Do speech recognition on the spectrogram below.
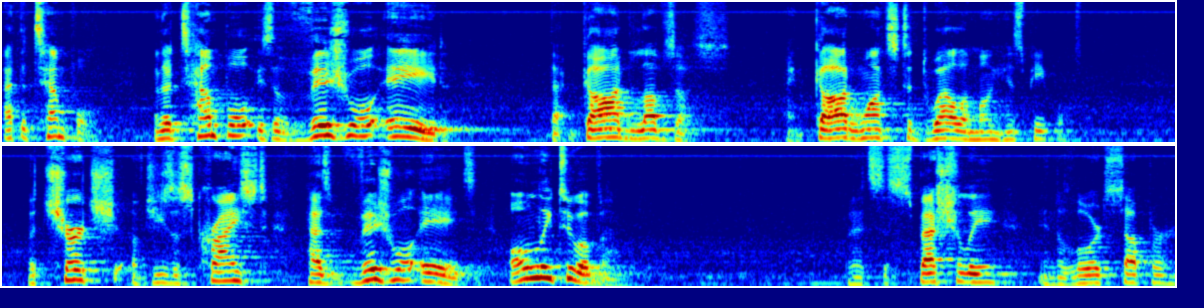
at the temple. And the temple is a visual aid that God loves us and God wants to dwell among his people. The church of Jesus Christ has visual aids, only two of them. But it's especially in the Lord's Supper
